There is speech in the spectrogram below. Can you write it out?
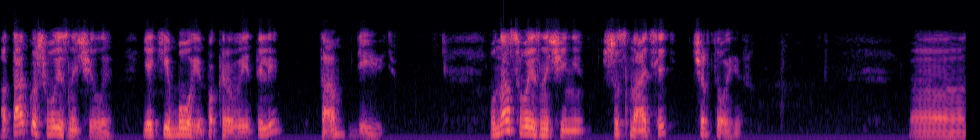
А також визначили, які боги-покровителі там діють. У нас визначені 16 чертогів. Е,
